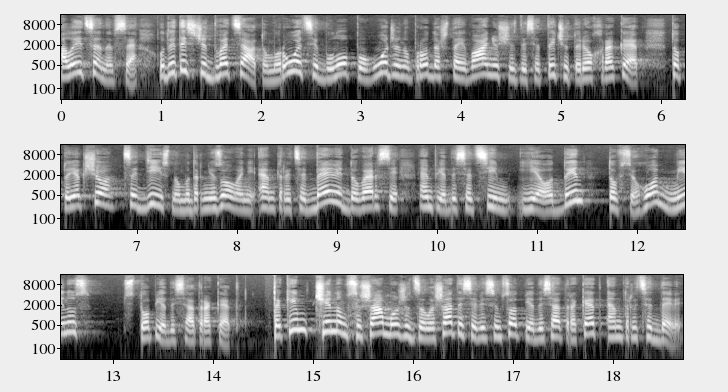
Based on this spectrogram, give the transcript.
Але і це не все. У 2020 році було погоджено продаж Тайваню 64 ракет. Тобто, якщо це дійсно модернізовані М-39 до версії М-57Е1, то всього мінус 150 ракет. Таким чином в США можуть залишатися 850 ракет М-39.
